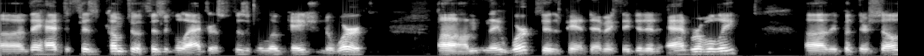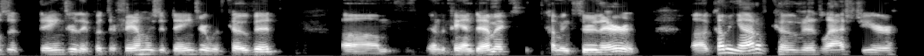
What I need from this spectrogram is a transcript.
Uh, they had to phys- come to a physical address, physical location to work. Um, they worked through the pandemic. They did it admirably. Uh, they put themselves at danger. They put their families at danger with COVID. Um, and the pandemic coming through there. Uh, coming out of COVID last year,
